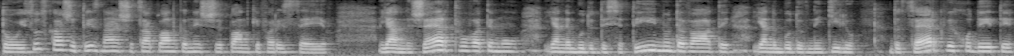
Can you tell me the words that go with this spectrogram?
то Ісус каже, ти знаєш, що ця планка нижче планки фарисеїв. Я не жертвуватиму, я не буду десятину давати, я не буду в неділю до церкви ходити,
